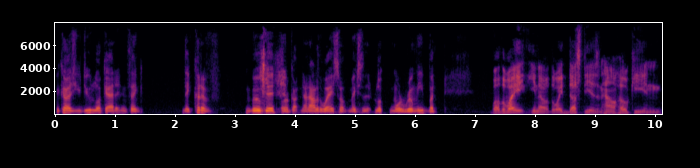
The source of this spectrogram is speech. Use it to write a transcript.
because you do look at it and think they could have moved it or gotten it out of the way, so it makes it look more roomy. But Well, the way you know the way Dusty is and how hokey and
